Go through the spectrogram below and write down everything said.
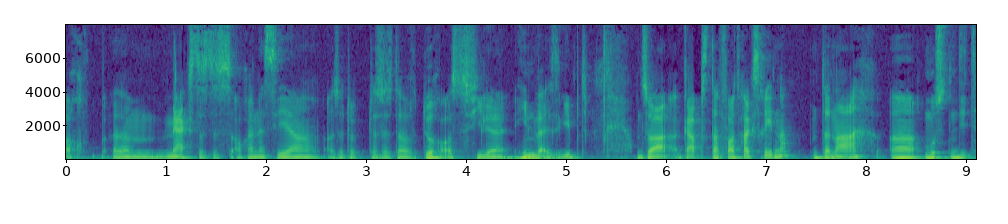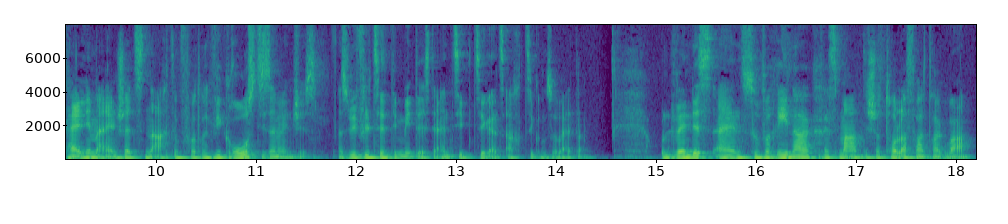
auch ähm, merkst, dass das auch eine sehr, also dass es da durchaus viele Hinweise gibt. Und zwar gab es da Vortragsredner und danach äh, mussten die Teilnehmer einschätzen nach dem Vortrag, wie groß dieser Mensch ist. Also wie viel Zentimeter ist der, 1,70, 1,80 und so weiter. Und wenn das ein souveräner, charismatischer, toller Vortrag war,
